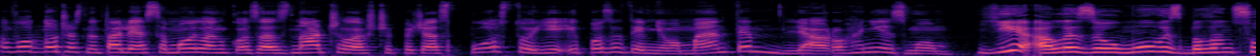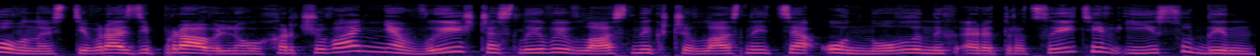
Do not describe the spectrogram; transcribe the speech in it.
Водночас Наталія Самойленко зазначила, що під час посту є і позитивні моменти для організму. Є, але за умови збалансованості в разі правильного харчування ви щасливий власник чи власниця оновлених еритроцитів і судин,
